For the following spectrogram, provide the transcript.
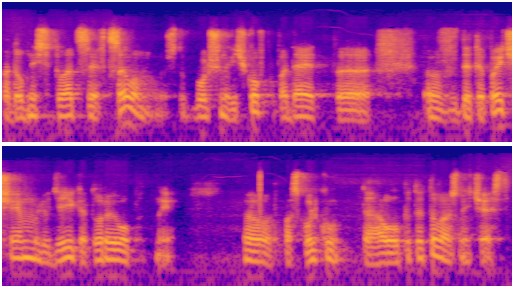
подобная ситуация в целом, что больше новичков попадает э, в ДТП, чем людей, которые опытные. Вот, поскольку, да, опыт – это важная часть.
